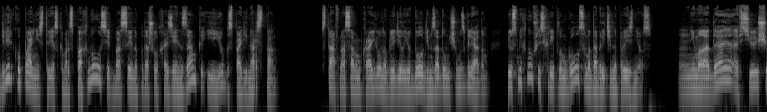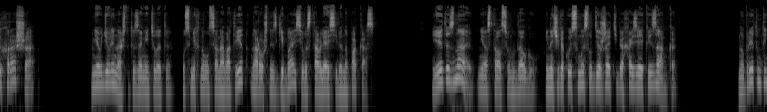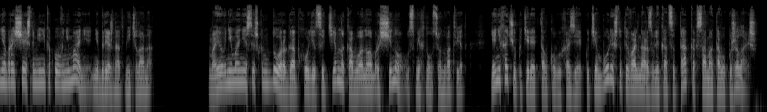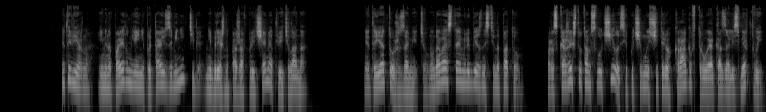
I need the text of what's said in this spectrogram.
Дверь купальни с треском распахнулась, и к бассейну подошел хозяин замка и ее господин Арстан. Став на самом краю, он оглядел ее долгим задумчивым взглядом и, усмехнувшись хриплым голосом, одобрительно произнес. «Не молодая, а все еще хороша». «Не удивлена, что ты заметил это», — усмехнулась она в ответ, нарочно изгибаясь и выставляя себя на показ. «Я это знаю», — не остался он в долгу. «Иначе какой смысл держать тебя хозяйкой замка?» «Но при этом ты не обращаешь на меня никакого внимания», — небрежно отметила она. «Мое внимание слишком дорого обходится тем, на кого оно обращено», — усмехнулся он в ответ. «Я не хочу потерять толковую хозяйку, тем более, что ты вольна развлекаться так, как сама того пожелаешь». «Это верно. Именно поэтому я и не пытаюсь заменить тебя», — небрежно пожав плечами, ответила она. Это я тоже заметил. Но давай оставим любезности на потом. Расскажи, что там случилось и почему из четырех крагов трое оказались мертвы.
